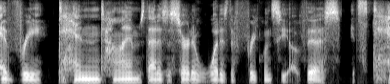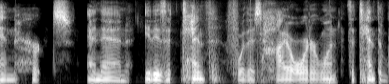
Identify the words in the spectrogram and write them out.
every 10 times that is asserted. What is the frequency of this? It's 10 hertz and then it is a tenth for this higher order one. It's a tenth of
